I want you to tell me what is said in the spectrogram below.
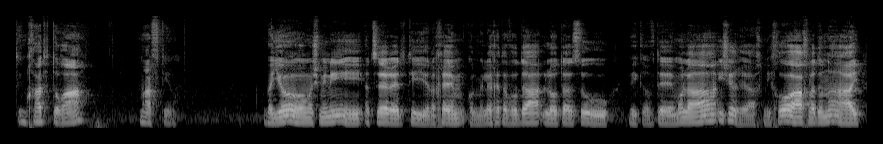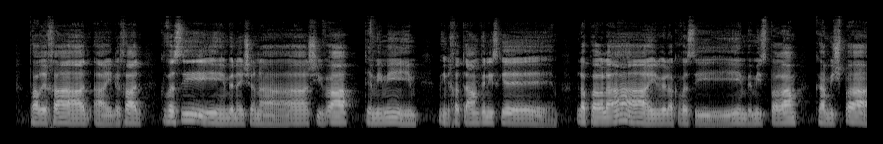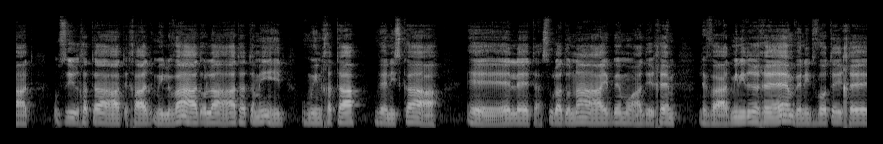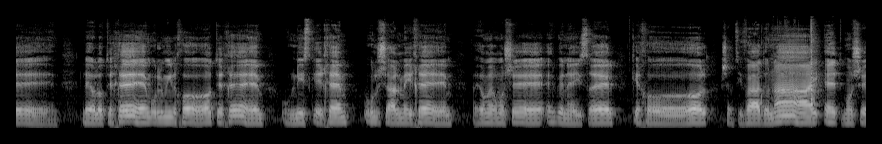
שמחת תורה, מפטיר. ביום השמיני עצרת תהיה לכם, כל מלאכת עבודה לא תעשו, והקרבתם עולה איש ירח ניחוח לאדוני, פר אחד, איל אחד, כבשים בני שנה, שבעה תמימים, מנחתם ונזקיהם, לפר לאיל ולכבשים, במספרם כמשפט, וסיר חטאת אחד מלבד עולת התמיד, ומנחתה ונזקה. אלה תעשו לאדוני במועדיכם, לבד מנדריכם ונדבותיכם, לעולותיכם ולמנחותיכם, ולנזקיכם ולשלמיכם. ויאמר משה אל בני ישראל ככל אשר ציווה אדוני את משה.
